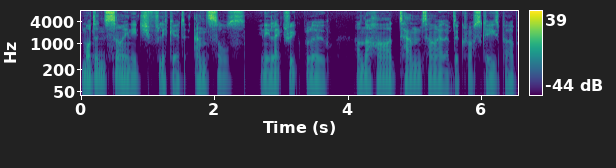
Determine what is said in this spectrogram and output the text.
modern signage flickered Ansell's in electric blue on the hard tan tile of the Cross Keys pub.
